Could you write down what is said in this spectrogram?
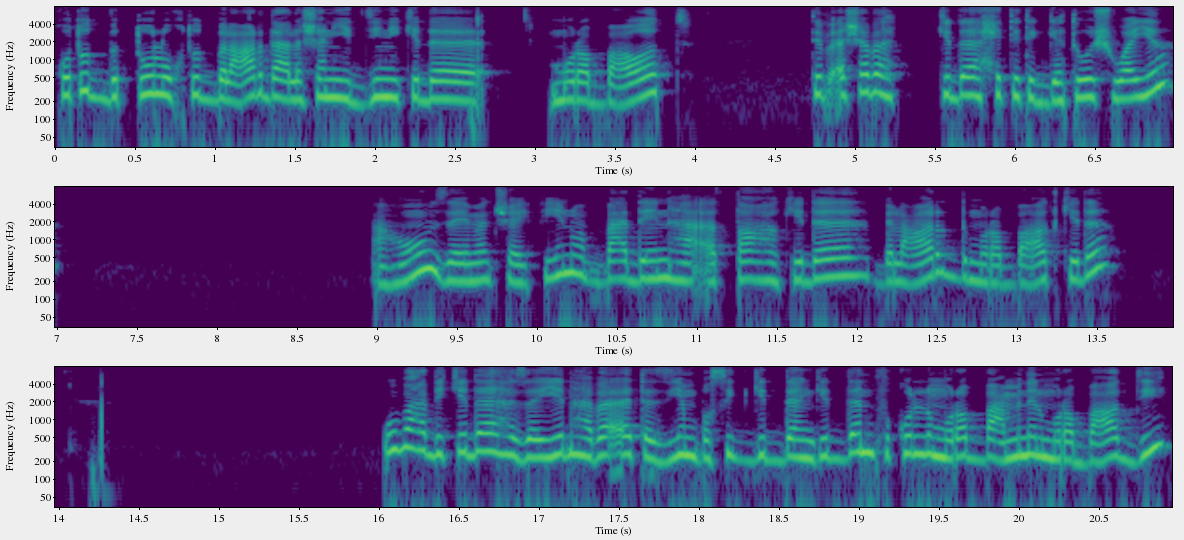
خطوط بالطول وخطوط بالعرض علشان يديني كده مربعات. تبقى شبه كده حتة الجاتو شوية. أهو زي ما أنتم شايفين وبعدين هقطعها كده بالعرض مربعات كده. وبعد كده هزينها بقى تزيين بسيط جدا جدا في كل مربع من المربعات دي.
